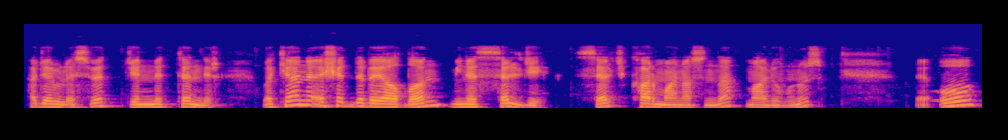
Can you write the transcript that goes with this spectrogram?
Hacerul esved cennettendir. Ve kâne eşedde beyadan mines selci. Selç kar manasında malumunuz. E, o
